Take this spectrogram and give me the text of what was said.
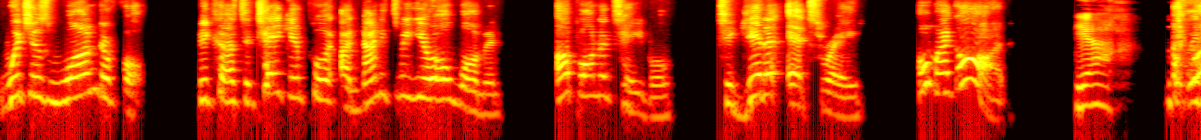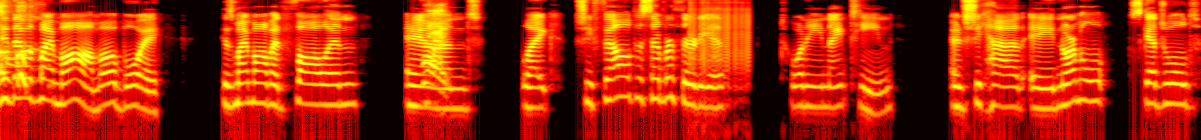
which is wonderful because to take and put a 93 year old woman up on a table to get an X-ray. Oh my God. Yeah. We did that with my mom. Oh boy. Because my mom had fallen and right. like she fell December 30th, 2019, and she had a normal scheduled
